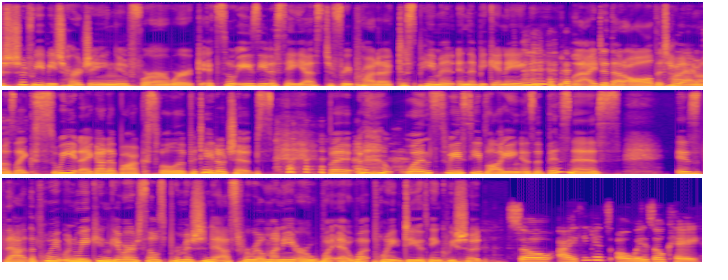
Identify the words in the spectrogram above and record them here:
should we be charging for our work? It's so easy to say yes to free product as payment in the beginning. I did that all the time. Yes. I was like, sweet, I got a box full of potato chips. but once we see blogging as a business, is that the point when we can give ourselves permission to ask for real money or what at what point do you think we should so i think it's always okay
